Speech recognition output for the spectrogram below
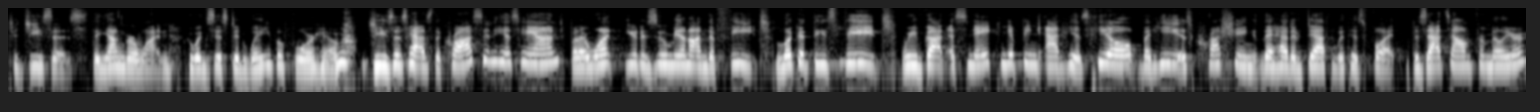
to Jesus, the younger one, who existed way before him. Jesus has the cross in his hand, but I want you to zoom in on the feet. Look at these feet. We've got a snake nipping at his heel, but he is crushing the head of death with his foot. Does that sound familiar?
